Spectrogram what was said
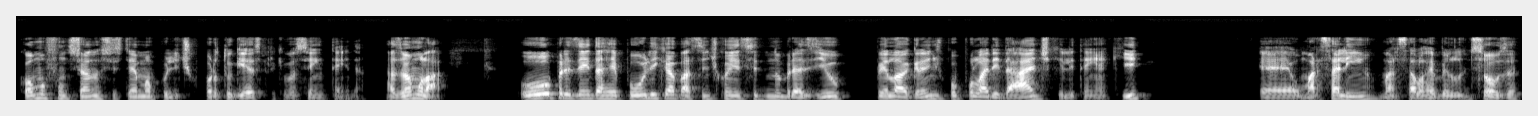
como funciona o sistema político português para que você entenda. Mas vamos lá. O presidente da República, bastante conhecido no Brasil pela grande popularidade que ele tem aqui, é o Marcelinho, Marcelo Rebelo de Souza.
